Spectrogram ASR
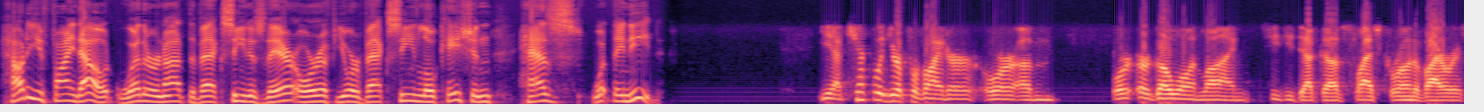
How do you find out whether or not the vaccine is there or if your vaccine location has what they need? Yeah, check with your provider or um, or, or go online, ct.gov slash coronavirus.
